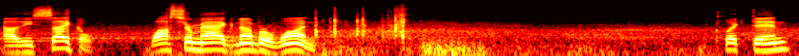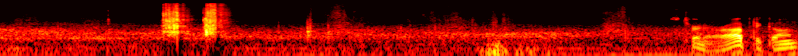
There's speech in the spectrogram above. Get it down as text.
how these cycle. WASR mag number one. Clicked in. Let's turn our optic on.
